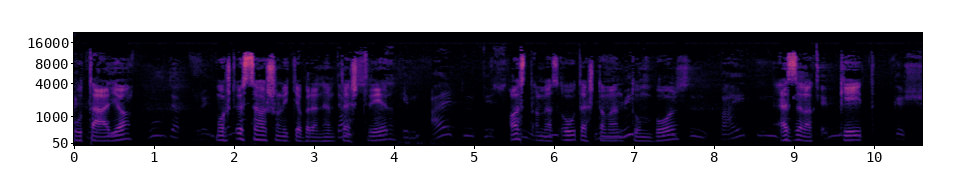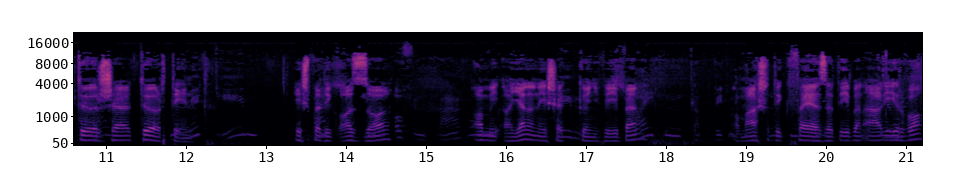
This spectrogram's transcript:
utálja, most összehasonlítja Brenhem testvér azt, ami az Ótestamentumból ezzel a két törzsel történt, és pedig azzal, ami a jelenések könyvében, a második fejezetében áll írva,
